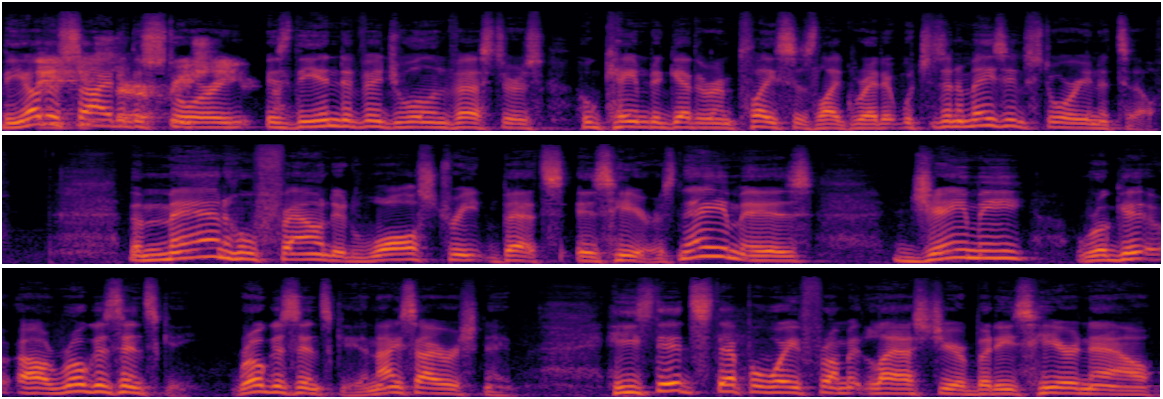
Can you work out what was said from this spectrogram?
The other Thank you, side of the story is the individual investors who came together in places like Reddit, which is an amazing story in itself. The man who founded Wall Street Bets is here. His name is Jaime Rogi- uh, Rogozinski. Rogozinski, a nice Irish name. He did step away from it last year, but he's here now.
